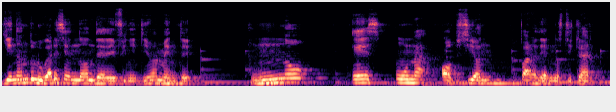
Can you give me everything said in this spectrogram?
llenando lugares en donde definitivamente no es una opción para diagnosticar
